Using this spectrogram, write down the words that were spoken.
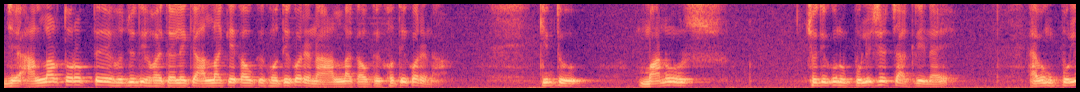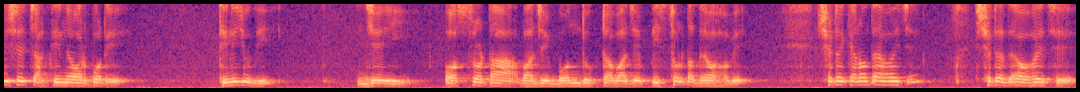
যে আল্লাহর তরফ থেকে যদি হয়, তাহলে কি আল্লাহকে কাউকে ক্ষতি করে না? আল্লাহ কাউকে ক্ষতি করে না। কিন্তু মানুষ যদি কোনো পুলিশের চাকরি নেয় এবং পুলিশের চাকরি নেওয়ার পরে তিনি যদি যেই অস্ত্রটা বা যে বন্দুকটা বা যে পিস্তলটা দেওয়া হবে, সেটা কেন দেওয়া হয়েছে? সেটা দেওয়া হয়েছে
